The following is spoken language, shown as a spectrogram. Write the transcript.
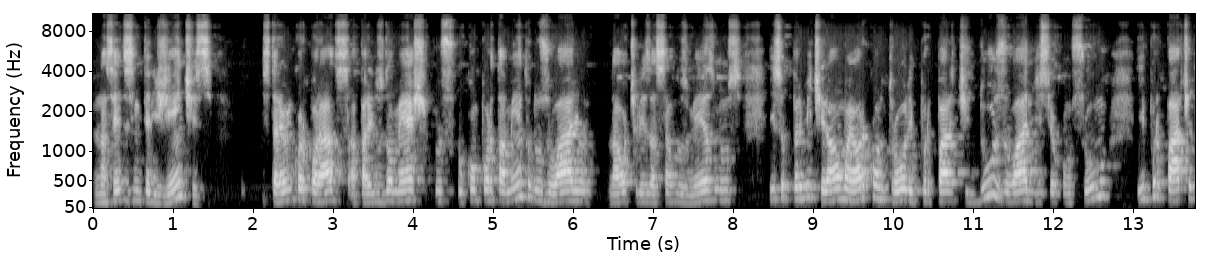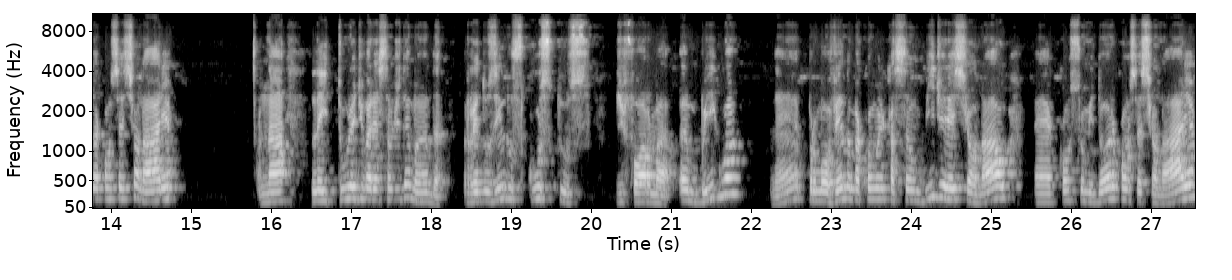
nas redes inteligentes, estarão incorporados aparelhos domésticos, o comportamento do usuário na utilização dos mesmos. Isso permitirá um maior controle por parte do usuário de seu consumo e por parte da concessionária na leitura de variação de demanda, reduzindo os custos de forma ambígua, né, promovendo uma comunicação bidirecional é, consumidor-concessionária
